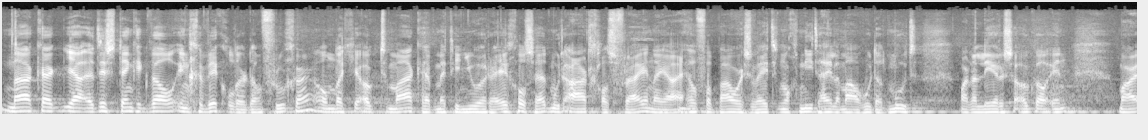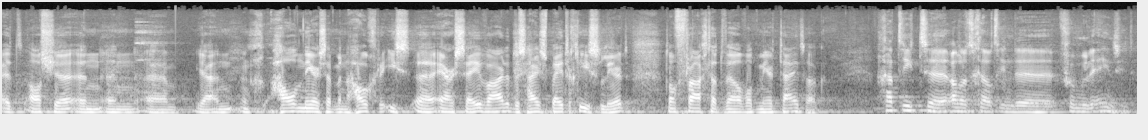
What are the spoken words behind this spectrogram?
Nou, kijk, ja, het is denk ik wel ingewikkelder dan vroeger. Omdat je ook te maken hebt met die nieuwe regels. Hè. Het moet aardgasvrij. Nou ja, heel veel bouwers weten nog niet helemaal hoe dat moet. Maar daar leren ze ook wel in. Maar het, als je een, een, ehm, ja, een, een hal neerzet met een hogere eh, RC-waarde, dus hij is beter geïsoleerd, dan vraagt dat wel wat meer tijd ook. Gaat niet eh, al het geld in de Formule 1 zitten?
